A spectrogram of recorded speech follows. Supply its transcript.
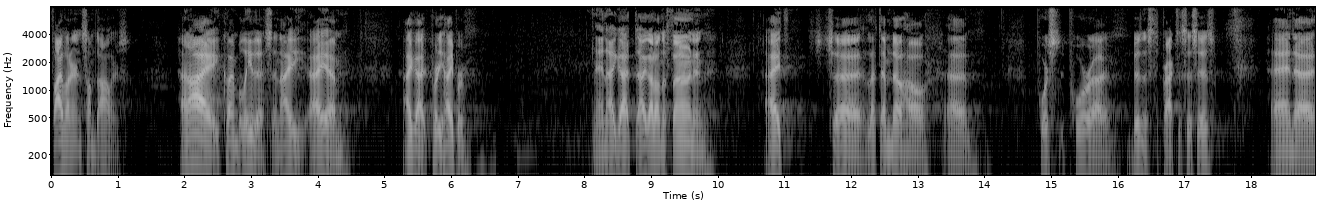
500 and some dollars. And I couldn't believe this, and I, I, um, I got pretty hyper. And I got, I got on the phone, and I uh, let them know how um, poor, poor uh, business practice this is. And uh,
